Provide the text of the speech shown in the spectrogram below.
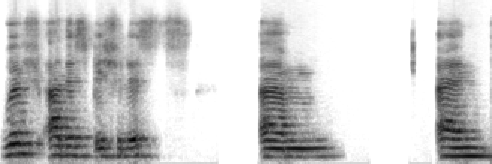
with other specialists. Um, and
